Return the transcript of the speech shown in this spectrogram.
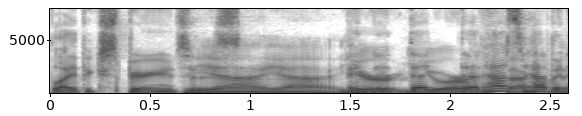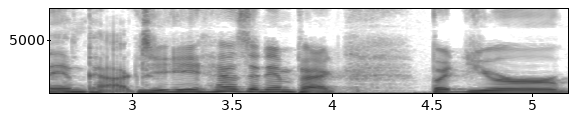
life experiences. Yeah, yeah. And You're, that, you're that has to have an impact. It has an impact, but you're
